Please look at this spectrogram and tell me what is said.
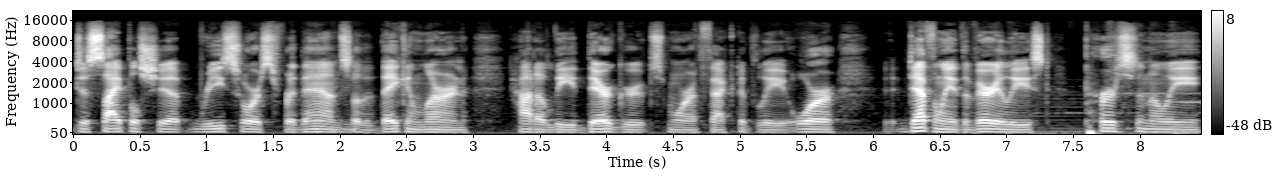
discipleship resource for them Mm-hmm. so that they can learn how to lead their groups more effectively, or definitely at the very least, personally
